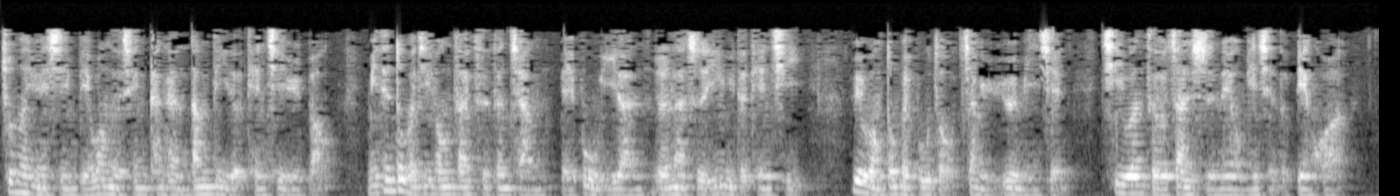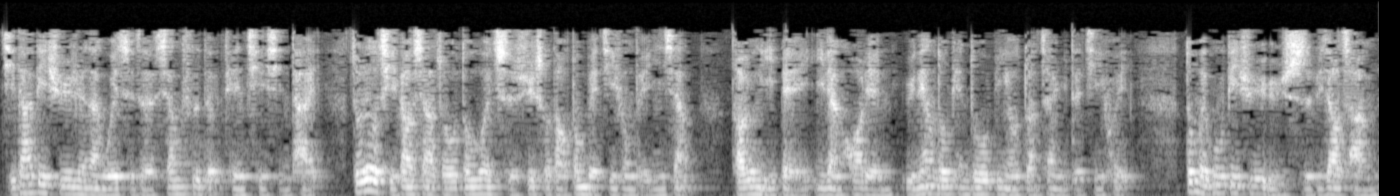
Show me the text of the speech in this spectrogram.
出门远行别忘了先看看当地的天气预报。明天东北季风再次增强，北部宜兰仍然是阴雨的天气，越往东北部走，降雨越明显，气温则暂时没有明显的变化，其他地区仍然维持着相似的天气形态。周六起到下周都会持续受到东北季风的影响，桃园以北、宜兰花莲雨量都偏多，并有短暂雨的机会。东北部地区雨时比较长，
